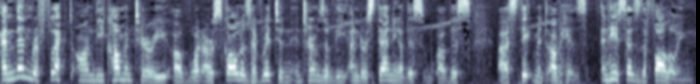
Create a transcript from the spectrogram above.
and then reflect on the commentary of what our scholars have written in terms of the understanding of this, of this uh, statement of his. And he says the following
